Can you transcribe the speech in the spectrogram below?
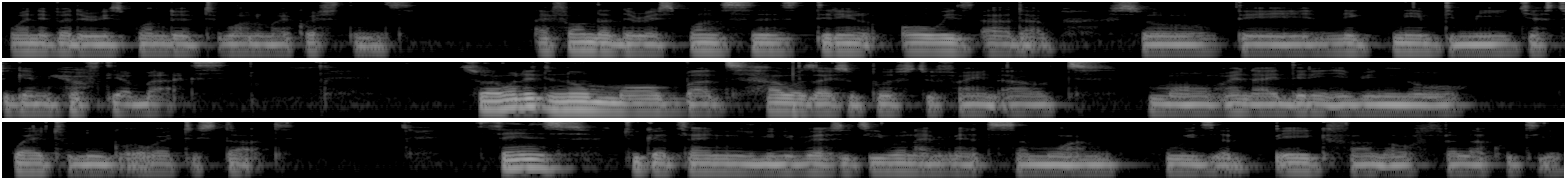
whenever they responded to one of my questions, I found that the responses didn't always add up. So they nicknamed me just to get me off their backs. So I wanted to know more, but how was I supposed to find out more when I didn't even know where to look or where to start? Things took a university when I met someone who is a big fan of Fela Kuti.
